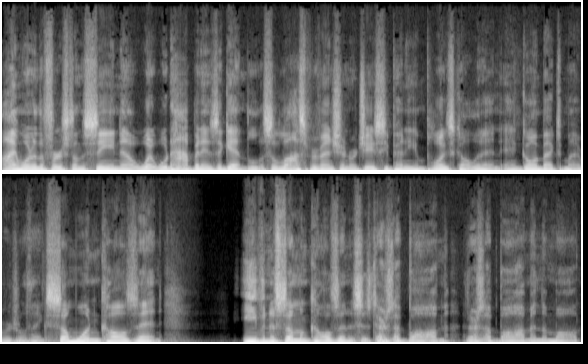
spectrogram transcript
I'm one of the first on the scene. Now, what would happen is again, so loss prevention or J.C. Penney employees call it in, and going back to my original thing, someone calls in. Even if someone calls in and says, "There's a bomb," there's a bomb in the mall.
